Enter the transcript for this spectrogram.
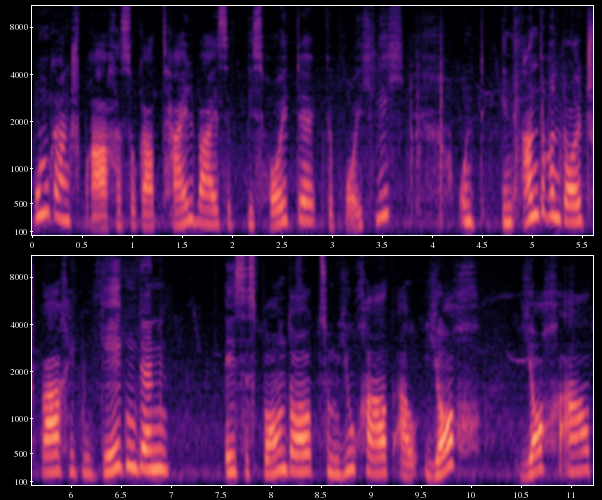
Umgangssprache sogar teilweise bis heute gebräuchlich. Und in anderen deutschsprachigen Gegenden ist es Pendant zum Juchart auch Joch, Jochart,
